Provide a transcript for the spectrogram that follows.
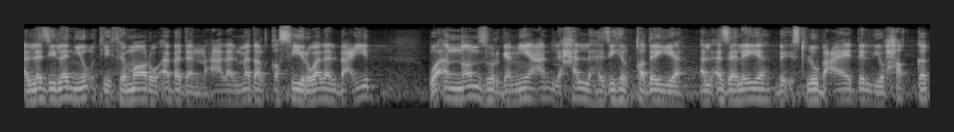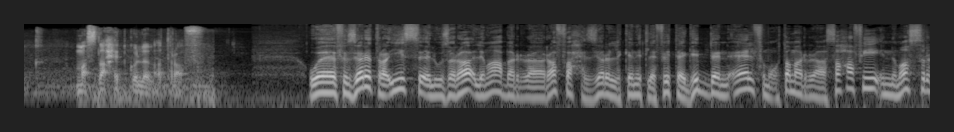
الذي لن يؤتي ثماره ابدا على المدى القصير ولا البعيد وأن ننظر جميعا لحل هذه القضية الأزلية بأسلوب عادل يحقق مصلحة كل الأطراف. وفي زيارة رئيس الوزراء لمعبر رفح الزيارة اللي كانت لافتة جدا قال في مؤتمر صحفي إن مصر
